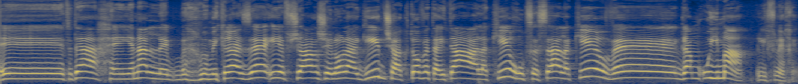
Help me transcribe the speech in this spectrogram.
אה, אתה יודע, אה, ינאל, אה, במקרה הזה אי אפשר שלא להגיד שהכתובת הייתה על הקיר, רוססה על הקיר וגם אוימה לפני כן.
